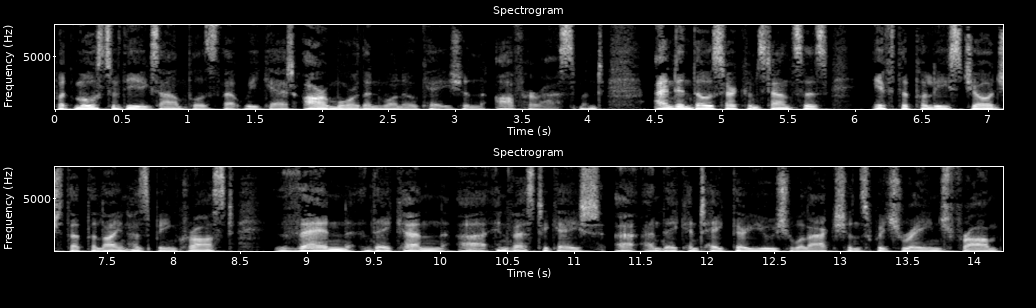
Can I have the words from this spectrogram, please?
But most of the examples that we get are more than one occasion of harassment. And in those circumstances, if the police judge that the line has been crossed, then they can uh, investigate uh, and they can take their usual actions, which range from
